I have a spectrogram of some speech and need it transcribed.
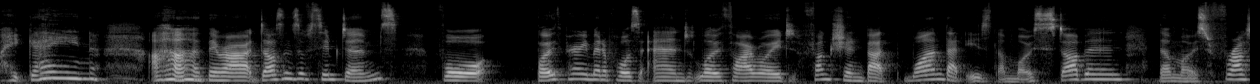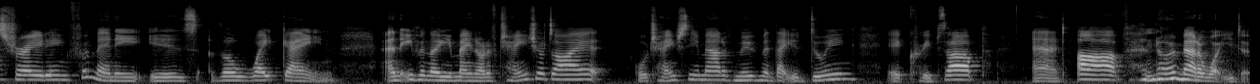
weight gain. Uh, there are dozens of symptoms for both perimenopause and low thyroid function, but one that is the most stubborn, the most frustrating for many is the weight gain. And even though you may not have changed your diet or changed the amount of movement that you're doing, it creeps up and up no matter what you do.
